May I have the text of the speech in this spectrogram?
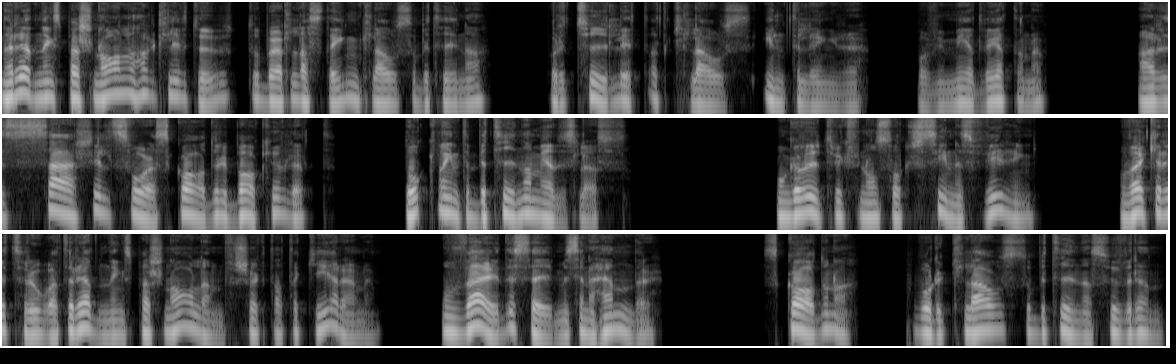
När räddningspersonalen hade klivit ut och börjat lasta in Klaus och Bettina var det tydligt att Klaus inte längre var vid medvetande. Han hade särskilt svåra skador i bakhuvudet. Dock var inte Bettina medvetslös. Hon gav uttryck för någon sorts sinnesförvirring. Hon verkade tro att räddningspersonalen försökte attackera henne. Hon värjde sig med sina händer. Skadorna på både Klaus och Bettinas huvuden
